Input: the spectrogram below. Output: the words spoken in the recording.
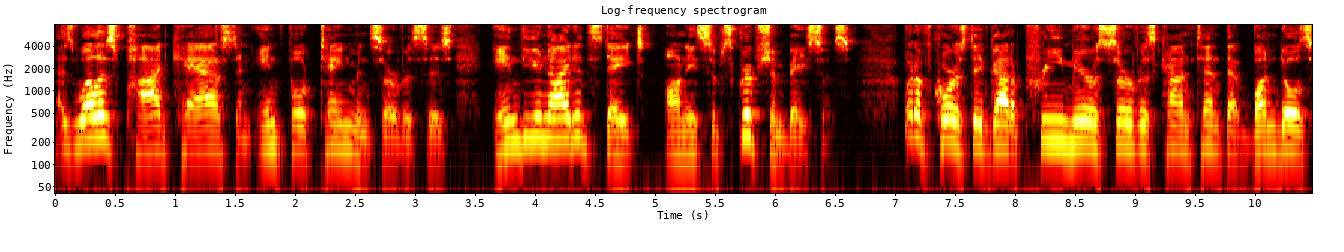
as well as podcasts and infotainment services in the United States on a subscription basis. But of course, they've got a premier service content that bundles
